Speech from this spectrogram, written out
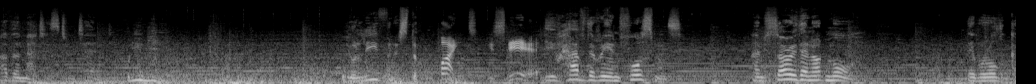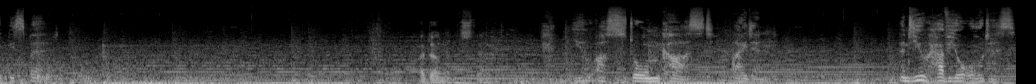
Other matters to attend. What do you mean? You're leaving us. The fight is here. You have the reinforcements. I'm sorry they're not more. They were all that could be spared. I don't understand. You are Stormcast, Aiden. And you have your orders.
